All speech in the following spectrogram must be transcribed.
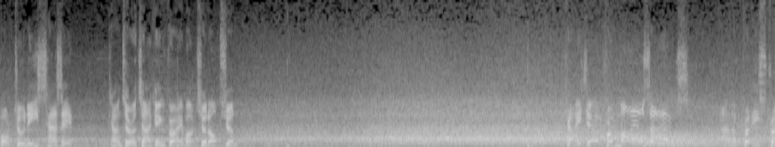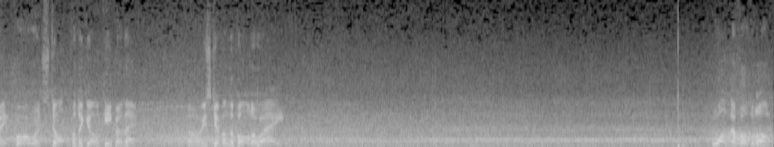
Fortounis has it. Counter-attacking, very much an option. Can he do it from miles out? And a pretty straightforward stop for the goalkeeper there. Oh, he's given the ball away. Wonderful block.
